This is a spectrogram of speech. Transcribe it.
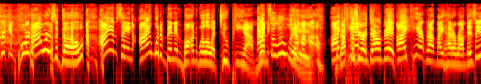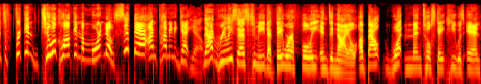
freaking port hours ago. I am saying I would have been in Buttonwillow at 2 p.m. absolutely. I- I- I but that's because you're a down bitch. I can't wrap my head around this. It's freaking two o'clock in the morning. No, sit there. I'm coming to get you. That really says to me that they were fully in denial about what mental state he was in,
